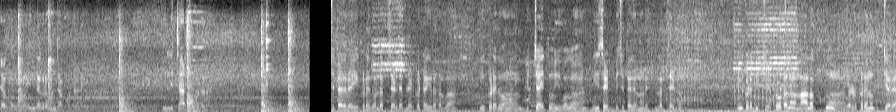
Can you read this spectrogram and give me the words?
ಜಾಗ ಕೊಟ್ಟರು ಹಿಂದೆಗಡೆ ಒಂದು ಜಾಗ ಕೊಟ್ಟರು ಇಲ್ಲಿ ಚಾರ್ಜ್ ಕೊಟ್ಟರು ಬಿಚ್ಚುತ್ತಾ ಇದ್ದಾರೆ. ಈ ಕಡೆದು ಲೆಫ್ಟ್ ಸೈಡ್ದೇ ಬ್ಲೇಡ್ ಕಟ್ ಆಗಿರೋದಲ್ವಾ? ಈ ಕಡೆದು ಬಿಚ್ಚಾಯಿತು ಇವಾಗ ಈ ಸೈಡ್ ಬಿಚ್ಚುತ್ತಾ ಇದ್ದಾರೆ ನೋಡಿ. ಲೆಫ್ಟ್ ಸೈಡ್ದು ಈ ಕಡೆ ಬಿಚ್ಚಿ ಟೋಟಲ್ ನಾಲ್ಕು, ಎರಡು ಕಡೆನೂ ಬಿಚ್ಚಾರೆ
